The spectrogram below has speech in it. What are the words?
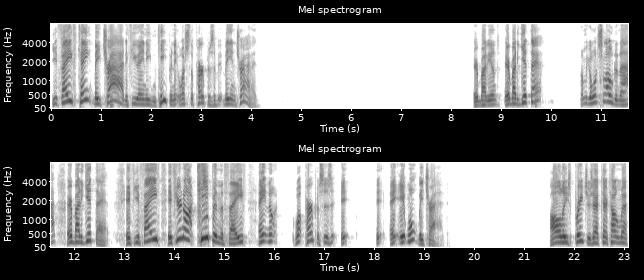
Your faith can't be tried if you ain't even keeping it. What's the purpose of it being tried? Everybody, everybody get that? I'm going slow tonight. Everybody get that? If your faith, if you're not keeping the faith, ain't no what purpose is it? It, it, it won't be tried. All these preachers out there talking about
